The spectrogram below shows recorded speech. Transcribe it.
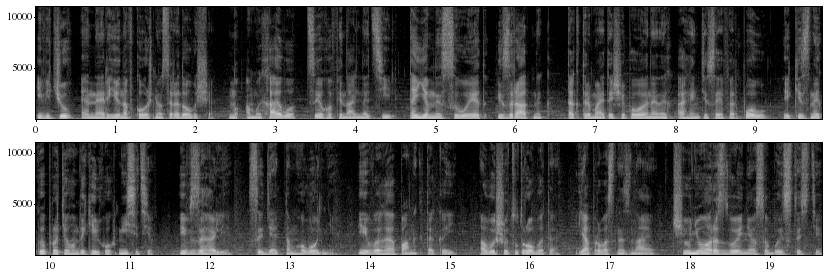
і відчув енергію навколишнього середовища. Ну а Михайло це його фінальна ціль. Таємний силует і зрадник. Так тримайте ще полонених агентів Сейферполу, які зникли протягом декількох місяців, і взагалі сидять там голодні. І вегапанк такий. А ви що тут робите? Я про вас не знаю. Чи у нього роздвоєння особистості,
